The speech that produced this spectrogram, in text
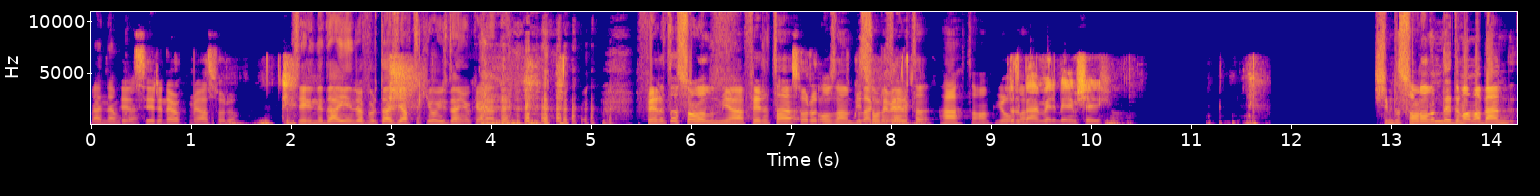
Benden bu E, kadar. Serine yok mu ya soru? Seninle daha yeni röportaj yaptık ya o yüzden yok herhalde. Ferit'e soralım ya. Ferit'e Sorun, o zaman bir soru vereyim. Ferit'e. Ha tamam yolla. Dur ben vereyim. Benim şey Şimdi soralım dedim ama ben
